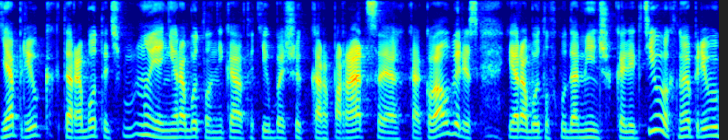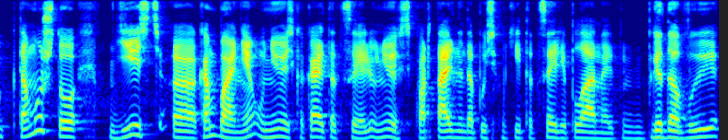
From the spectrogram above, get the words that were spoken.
я привык как-то работать, ну, я не работал никогда в таких больших корпорациях, как Валберис, я работал в куда меньше коллективах, но я привык к тому, что есть э, компания, у нее есть какая-то цель, у нее есть квартальные, допустим, какие-то цели, планы, годовые,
